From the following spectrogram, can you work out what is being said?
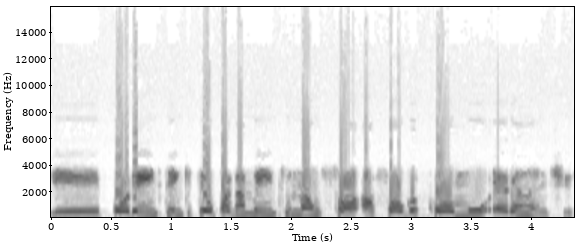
E porém tem que ter o pagamento, não só a folga como era antes.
